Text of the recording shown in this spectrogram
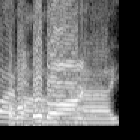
ബൈ അപ്പൊ bye. ബൈ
